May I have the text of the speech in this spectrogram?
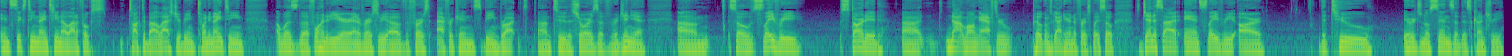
In 1619, a lot of folks talked about last year being 2019 uh, was the 400 year anniversary of the first Africans being brought um, to the shores of Virginia. Um, so slavery started uh, not long after pilgrims got here in the first place. So genocide and slavery are the two original sins of this country,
